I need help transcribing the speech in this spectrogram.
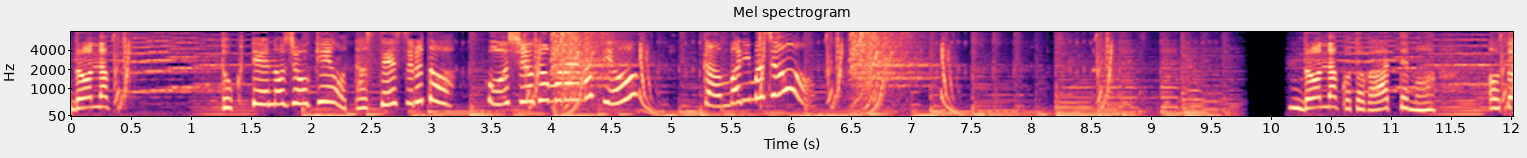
どんな特定の条件を達成すると報酬がもらえますよ。頑張りましょう。どんなことがあってもおと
